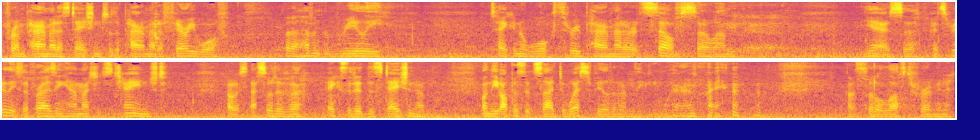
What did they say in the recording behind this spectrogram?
from Parramatta Station to the Parramatta Ferry Wharf. But I haven't really taken a walk through Parramatta itself. So um, yeah, it's, uh, it's really surprising how much it's changed. I was I sort of uh, exited the station I'm on the opposite side to Westfield, and I'm thinking, where am I? I was sort of lost for a minute.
